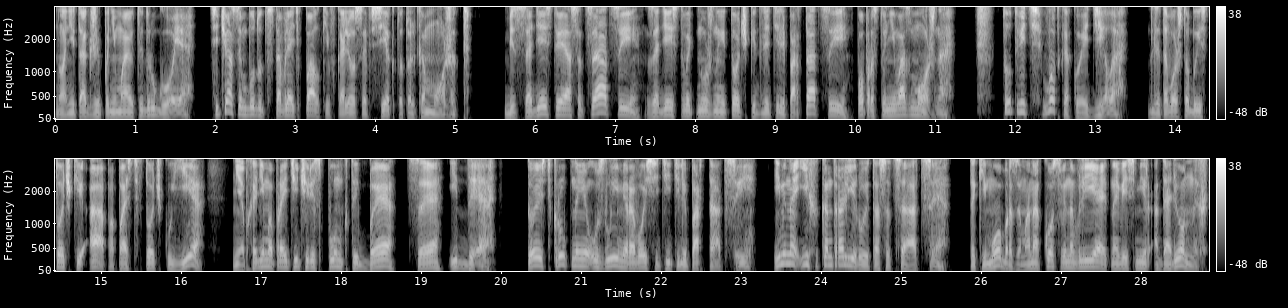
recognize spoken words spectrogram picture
но они также понимают и другое. Сейчас им будут вставлять палки в колеса все, кто только может. Без содействия ассоциации задействовать нужные точки для телепортации попросту невозможно. Тут ведь вот какое дело. Для того, чтобы из точки А попасть в точку Е, необходимо пройти через пункты Б, С и Д, то есть крупные узлы мировой сети телепортации. Именно их контролирует ассоциация. Таким образом, она косвенно влияет на весь мир одаренных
